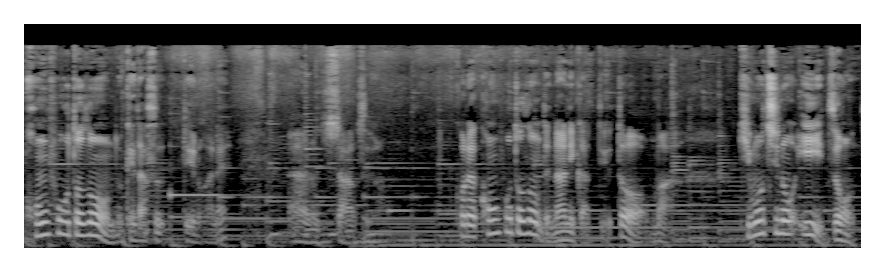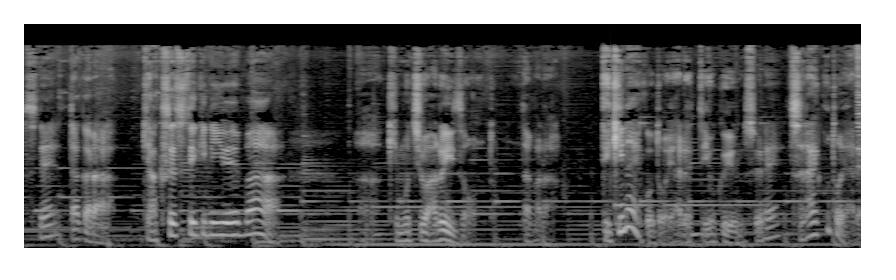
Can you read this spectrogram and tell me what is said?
コンフォートゾーンを抜け出すっていうのがねあの実はあるんですよ。これはコンフォートゾーンって何かっていうと、まあ、気持ちのいいゾーンですね。だから逆説的に言えば気持ち悪いゾーンと。だからできないことをやれってよく言うんですよね。辛いことをやれと。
